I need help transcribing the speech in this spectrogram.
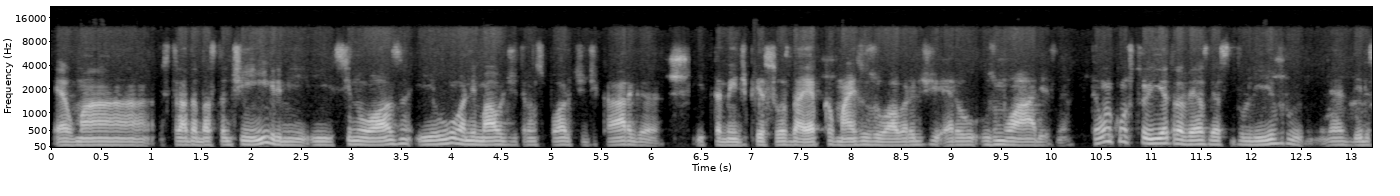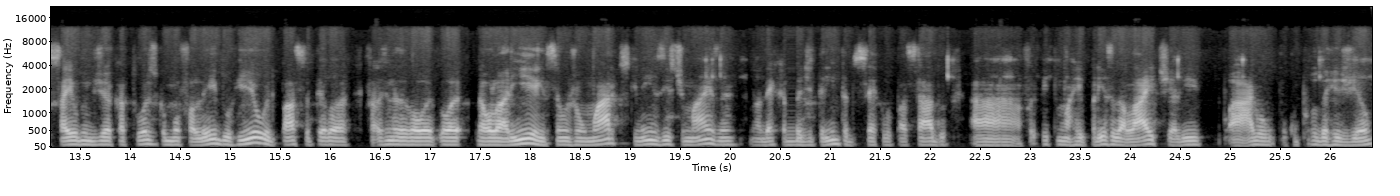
é uma estrada bastante íngreme e sinuosa, e o animal de transporte de carga e também de pessoas da época mais usual era, de, era os moares, né? Então eu construí através desse, do livro, né, ele saiu no dia 14, como eu falei, do Rio, ele passa pela fazenda da Olaria, em São João Marcos, que nem existe mais, né, na década de 30 do século passado, a, foi feita uma represa da Light ali, a água ocupou toda a região,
